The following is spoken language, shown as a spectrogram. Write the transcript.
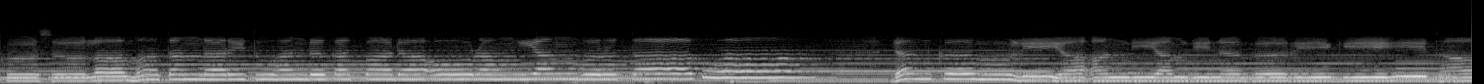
keselamatan dari Tuhan dekat pada orang yang bertakwa dan kemuliaan diam di negeri kita.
